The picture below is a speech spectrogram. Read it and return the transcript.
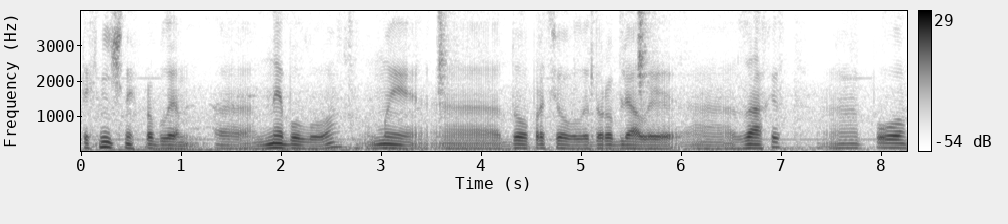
технічних проблем не було. Ми доопрацьовували, доробляли захист по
